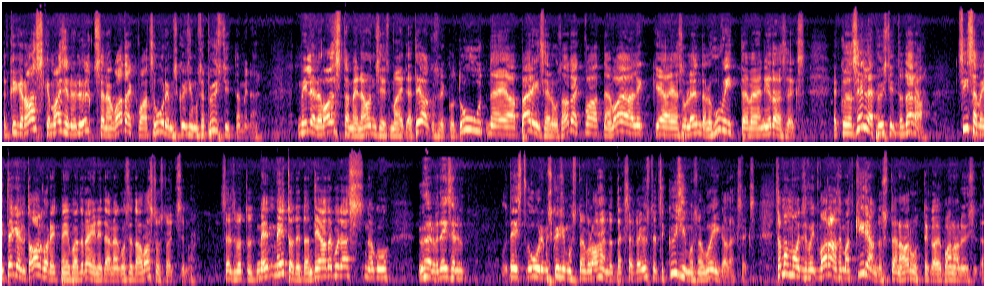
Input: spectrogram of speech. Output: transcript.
et kõige raskem asi on üleüldse nagu adekvaatse uurimisküsimuse püstitamine. millele vastamine on siis, ma ei tea, teaduslikult uudne ja päriselus adekvaatne, vajalik ja, ja sulle endale huvitav ja nii edasi, eks. et kui sa selle püstitad ära, siis sa võid tegelikult algoritmi juba treenida nagu seda vastust otsima. selles mõttes, et meetodid on teada, kuidas nagu ühel või teisel teist uurimisküsimust nagu lahendatakse, aga just, et see küsimus nagu õige oleks, eks. samamoodi sa võid varasemat kirjandust täna arvutiga juba analüüsida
